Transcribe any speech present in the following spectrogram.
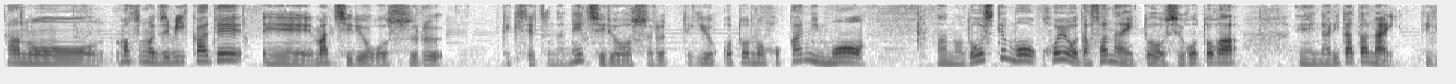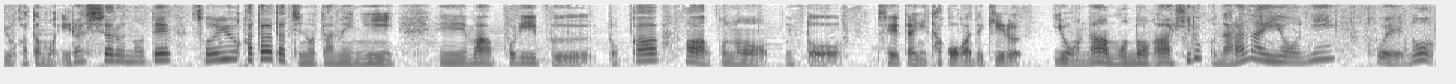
あのまあ、その耳鼻科で、えまあ、治療をする適切なね治療をするっていうことの他にもあのどうしても声を出さないと仕事がえー、成り立たないっていう方もいらっしゃるのでそういう方たちのために、えー、まあポリープとか、まあ、この、うんと、声帯にタコができるようなものがひどくならないように声の、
